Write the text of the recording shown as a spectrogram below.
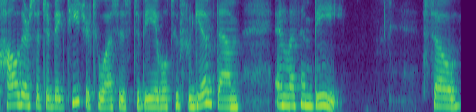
how they're such a big teacher to us is to be able to forgive them and let them be. So,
